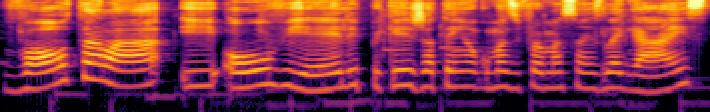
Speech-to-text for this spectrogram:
volta lá e ouve ele, porque já tem algumas informações legais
